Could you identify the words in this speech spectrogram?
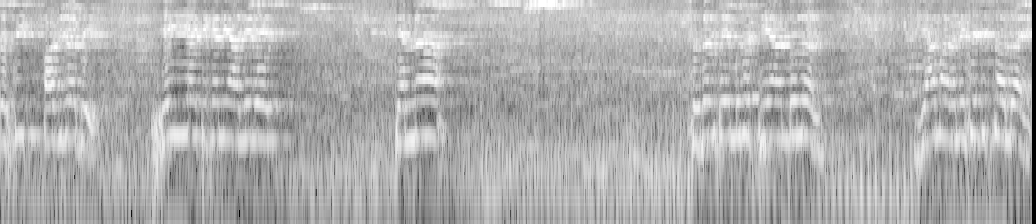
रफिक पागजादे हे या ठिकाणी आलेले आहेत. त्यांना सदर बेमुदत हे आंदोलन या मागणीसाठी चालू आहे.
